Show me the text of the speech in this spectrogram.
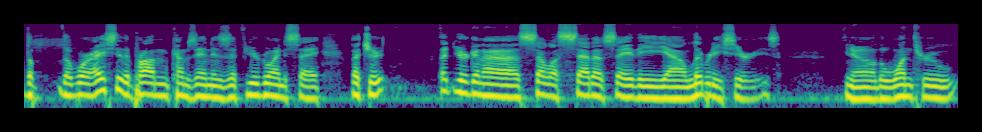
the the where I see the problem comes in is if you're going to say that you're that you're going to sell a set of say the uh, Liberty series, you know, the one through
